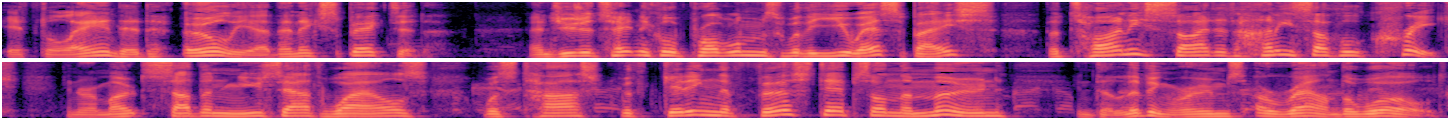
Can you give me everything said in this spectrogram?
It landed earlier than expected. And due to technical problems with a US base, the tiny site at Honeysuckle Creek in remote southern New South Wales was tasked with getting the first steps on the moon into living rooms around the world.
